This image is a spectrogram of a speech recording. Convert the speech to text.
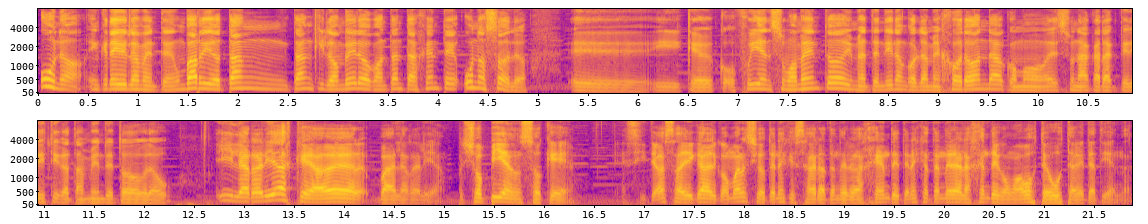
uno, increíblemente. Un barrio tan, tan quilombero con tanta gente, uno solo. Eh, y que fui en su momento y me atendieron con la mejor onda, como es una característica también de todo grow. Y la realidad es que, a ver, va, la realidad. Yo pienso que si te vas a dedicar al comercio, tenés que saber atender a la gente, tenés que atender a la gente como a vos te gusta que te atiendan.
